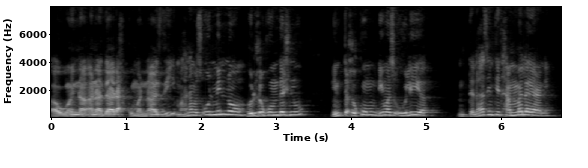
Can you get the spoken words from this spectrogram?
أو إن أنا داير أحكم الناس دي ما أنا مسؤول منهم. هو الحكم ده شنو؟ أنت حكم دي مسؤولية. أنت لازم تتحملها يعني.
